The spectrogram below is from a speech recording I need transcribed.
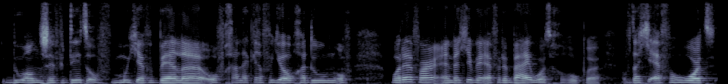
doe anders even dit. Of moet je even bellen. Of ga lekker even yoga doen. Of whatever. En dat je weer even erbij wordt geroepen. Of dat je even hoort,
